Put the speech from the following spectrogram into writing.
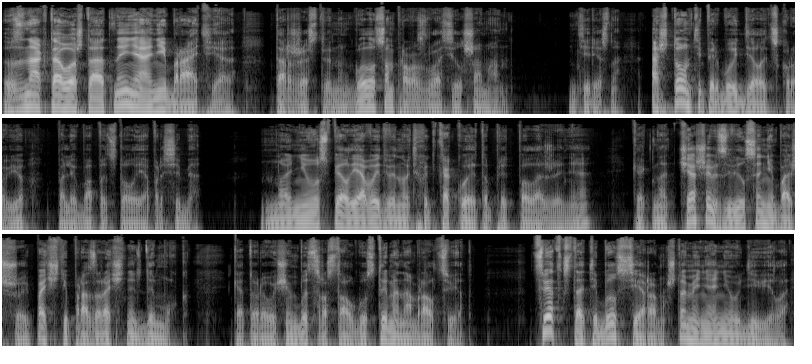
в знак того, что отныне они братья, — торжественным голосом провозгласил шаман. Интересно, а что он теперь будет делать с кровью? — полюбопытствовал я про себя. Но не успел я выдвинуть хоть какое-то предположение, как над чашей взвился небольшой, почти прозрачный дымок, который очень быстро стал густым и набрал цвет. Цвет, кстати, был серым, что меня не удивило,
